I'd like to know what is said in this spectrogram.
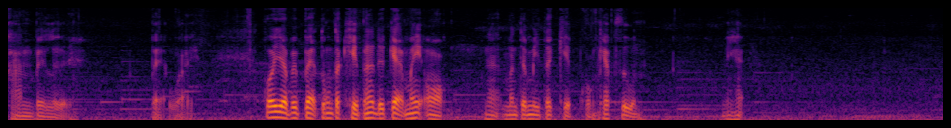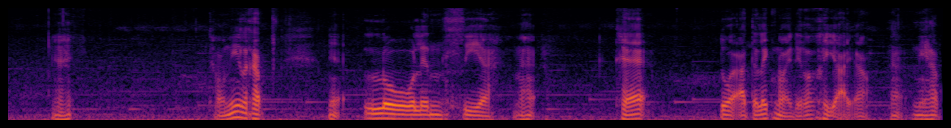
พันไปเลย แปะไว้ ก็อย่าไปแปะตรงตะเข็บนะเดี๋ยวแกะไม่ออกนะมันจะมีตะเข็บของแคปซูลนี่ฮะนี่ฮะแถวนี้แหละครับ เนี่ยโลเลนเซียนะฮะ แท้ตัวอาจจะเล็กหน่อยเดี๋ยวก็ขยายเอานะนี่ครับ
